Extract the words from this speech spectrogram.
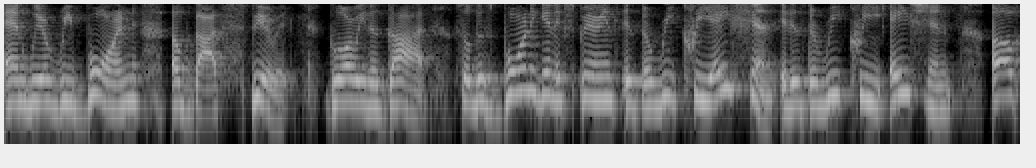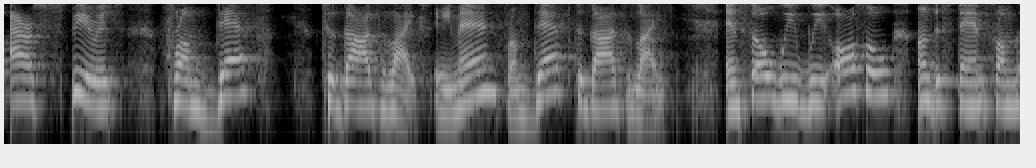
and we're reborn of God's spirit. Glory to God. So this born again experience is the recreation. It is the recreation of our spirits from death to God's life. Amen. From death to God's life. And so we we also understand from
